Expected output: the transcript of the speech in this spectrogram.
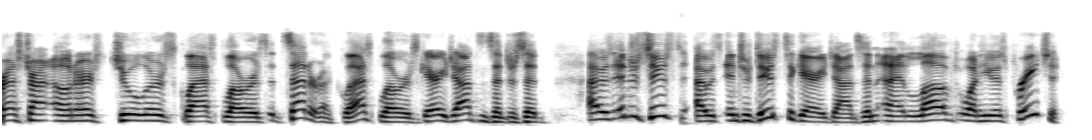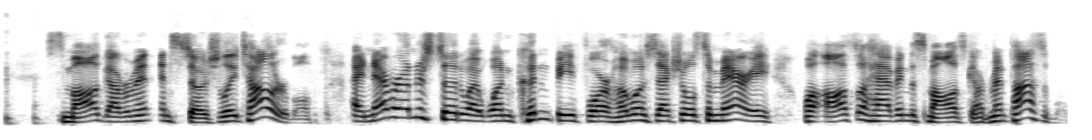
restaurant owners, jewelers, glass blowers, etc. Glass blowers. Gary Johnson Center said, "I was introduced. I was introduced to Gary Johnson, and I loved what he was preaching: small government and socially tolerable. I never understood why one couldn't be for homosexuals to marry while also having the smallest government possible."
